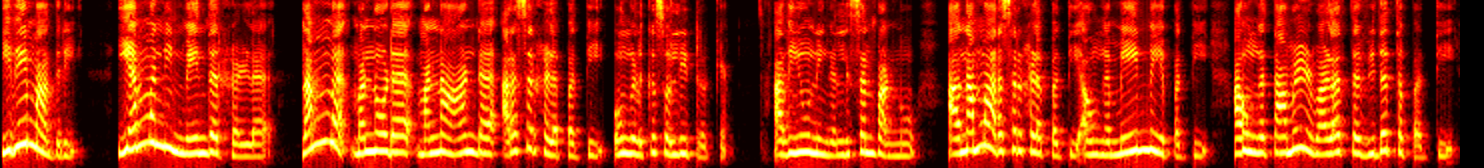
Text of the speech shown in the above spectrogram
இதே மாதிரி எம்மண்ணின் வேந்தர்கள்ல நம்ம மண்ணோட மண்ணை ஆண்ட அரசர்களை பத்தி உங்களுக்கு சொல்லிட்டு இருக்கேன். அதையும் நீங்க லிசன் பண்ணும் நம்ம அரசர்களை பத்தி அவங்க மேன்மையை பத்தி அவங்க தமிழ் வளர்த்த விதத்தை பத்தி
